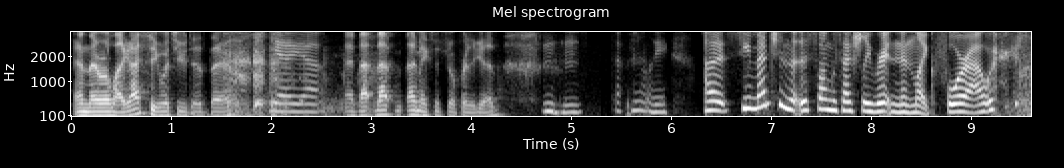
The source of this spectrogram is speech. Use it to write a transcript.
and they were like, "I see what you did there," yeah, yeah. and that that that makes me feel pretty good. hmm Definitely. Uh, so you mentioned that this song was actually written in like four hours.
